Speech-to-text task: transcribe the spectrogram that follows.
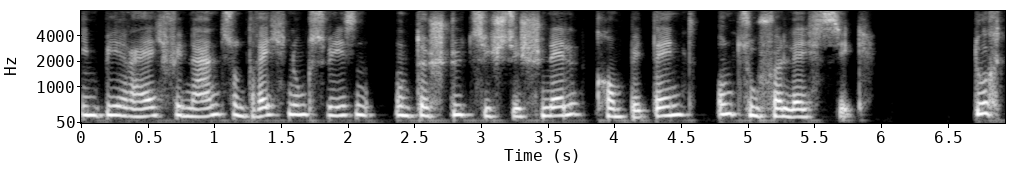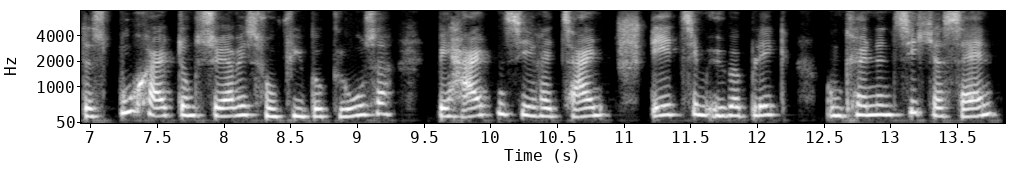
im Bereich Finanz- und Rechnungswesen unterstütze ich Sie schnell, kompetent und zuverlässig. Durch das Buchhaltungsservice von Fiboglosa behalten Sie Ihre Zahlen stets im Überblick und können sicher sein,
